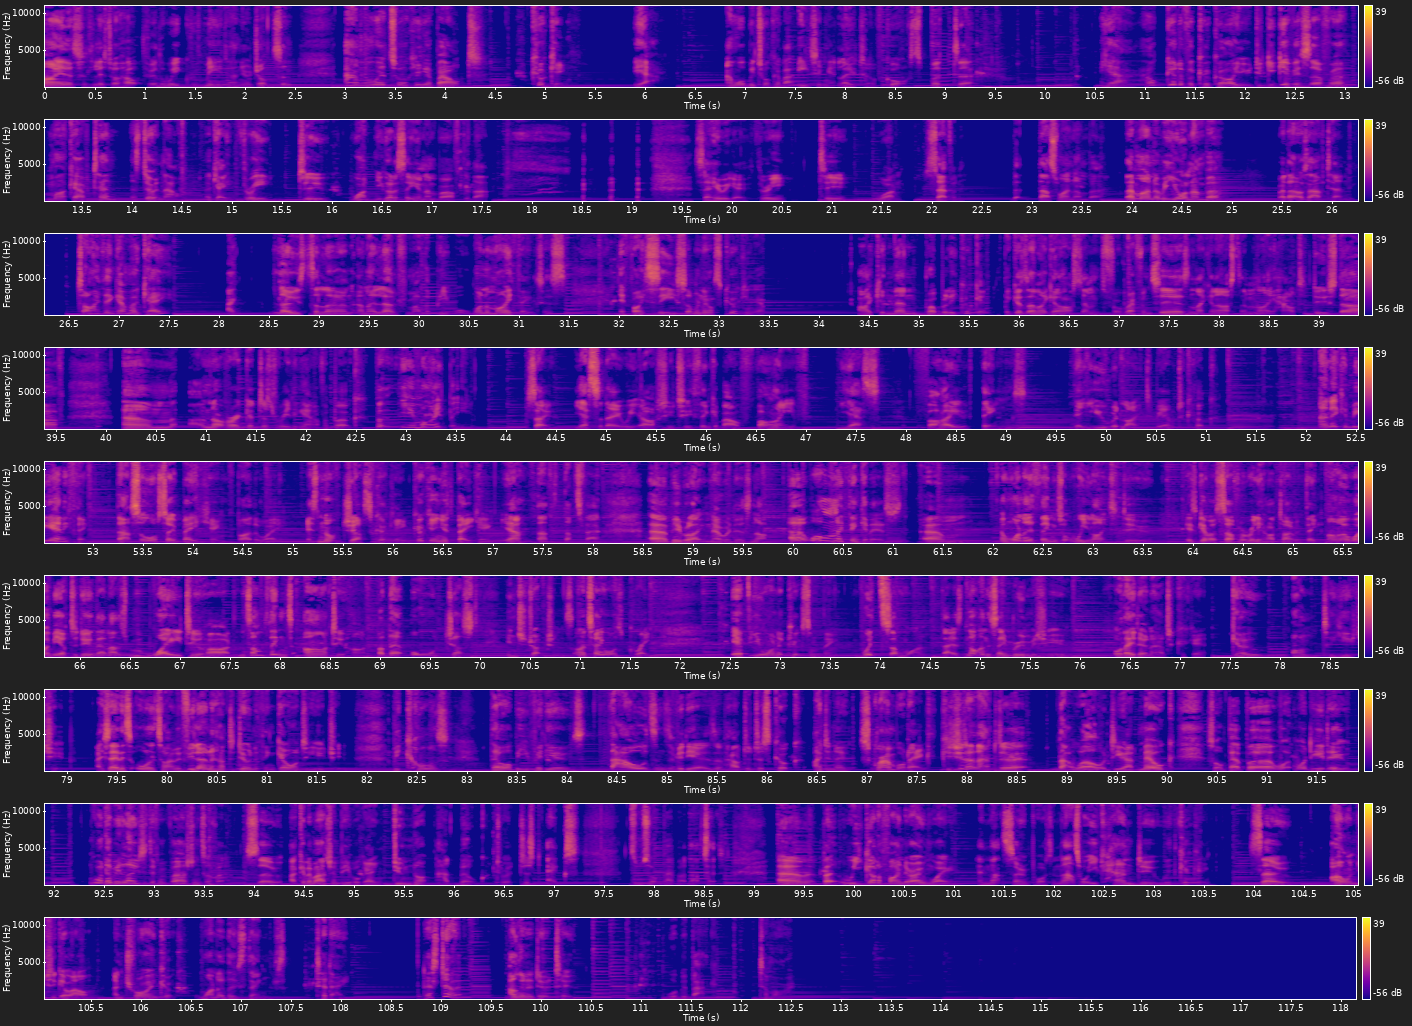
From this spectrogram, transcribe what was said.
Hi, this is Little Help Through the Week with me, Daniel Johnson, and we're talking about cooking. Yeah, and we'll be talking about eating it later, of course, but uh, yeah, how good of a cook are you? Did you give yourself a mark out of 10? Let's do it now. Okay, three, two, one. You gotta say your number after that. so here we go. Three, two, one, seven. Th- that's my number. That might not be your number, but that was out of 10. So I think I'm okay. I loads to learn and I learn from other people. One of my things is if I see someone else cooking it, I can then probably cook it because then I can ask them for references and I can ask them like how to do stuff. Um, I'm not very good just reading out of a book, but you might be. So, yesterday we asked you to think about five, yes, five things that you would like to be able to cook. And it can be anything. That's also baking, by the way. It's not just cooking. Cooking is baking. Yeah, that's that's fair. Uh, people are like, no, it is not. Uh, well, I think it is. Um, and one of the things that we like to do is give ourselves a really hard time and think, oh, I won't be able to do that. That's way too hard. And some things are too hard, but they're all just instructions. And I tell you what's great. If you want to cook something with someone that is not in the same room as you, or they don't know how to cook it, go on to YouTube. I say this all the time. If you don't know how to do anything, go onto YouTube. Because there will be videos, thousands of videos of how to just cook, I don't know, scrambled egg. Because you don't know how to do it that well. Do you add milk, salt pepper? What, what do you do? Well, there'll be loads of different versions of it. So I can imagine people going, do not add milk to it, just eggs, and some salt and pepper, that's it. Um, but we got to find our own way, and that's so important. That's what you can do with cooking. So I want you to go out and try and cook one of those things today. Let's do it. I'm going to do it too. We'll be back tomorrow.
